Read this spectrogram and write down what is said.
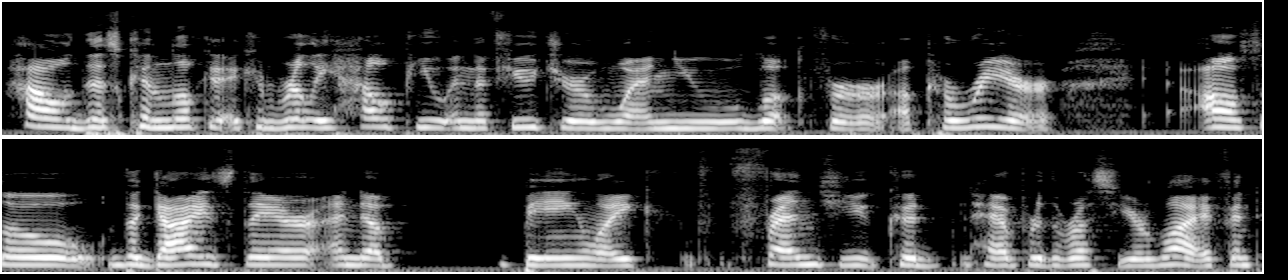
how this can look it can really help you in the future when you look for a career. Also, the guys there end up being like friends you could have for the rest of your life and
